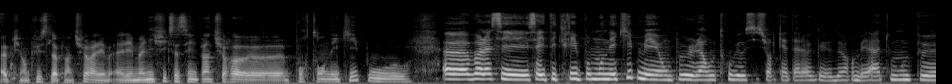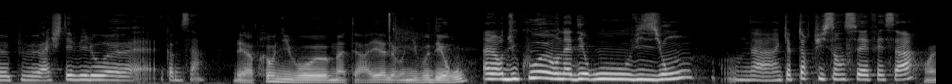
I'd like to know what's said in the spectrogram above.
Ah, puis en plus, la peinture, elle est, elle est magnifique. Ça, c'est une peinture euh, pour ton équipe ou? Euh, voilà, c'est- ça a été créé pour mon équipe, mais on peut la retrouver aussi sur le catalogue de Orbea. Tout le monde peut, peut acheter vélo euh, comme ça. Et après, au niveau matériel, au niveau des roues? Alors du coup, on a des roues Vision, on a un capteur puissance FSA. Ouais.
